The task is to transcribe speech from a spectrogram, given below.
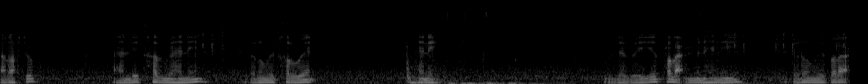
عرفتوا؟ يعني اللي يدخل من هني يروم يدخل وين؟ هني. ولا بيطلع من هني يروم يطلع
